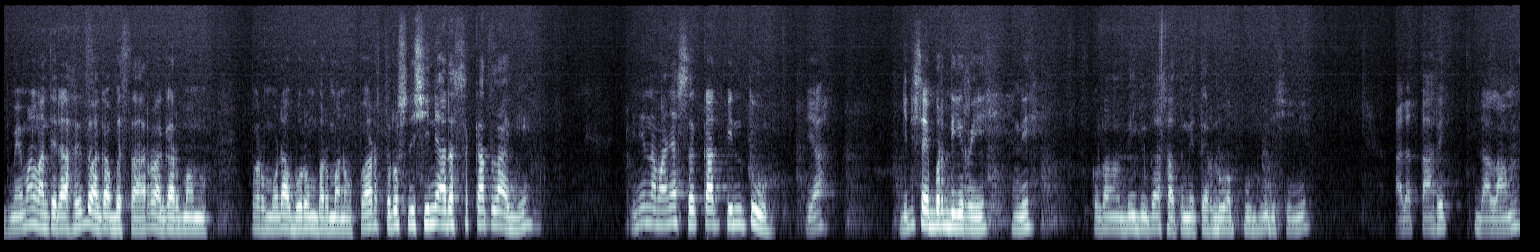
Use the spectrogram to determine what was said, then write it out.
Memang lantai dasar itu agak besar agar mempermudah burung bermanuver. Terus di sini ada sekat lagi ini namanya sekat pintu ya. Jadi saya berdiri ini kurang lebih juga 1 meter 20 di sini. Ada tarik dalam.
